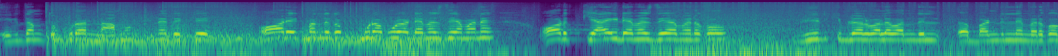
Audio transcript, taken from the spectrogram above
एकदम तो पूरा नामुमकिन है देखते। और एक बंदे को पूरा पूरा डैमेज दिया मैंने। और क्या ही डैमेज दिया मेरे को? ग्रीन किबलर वाले बंडल बंडल ने मेरे को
